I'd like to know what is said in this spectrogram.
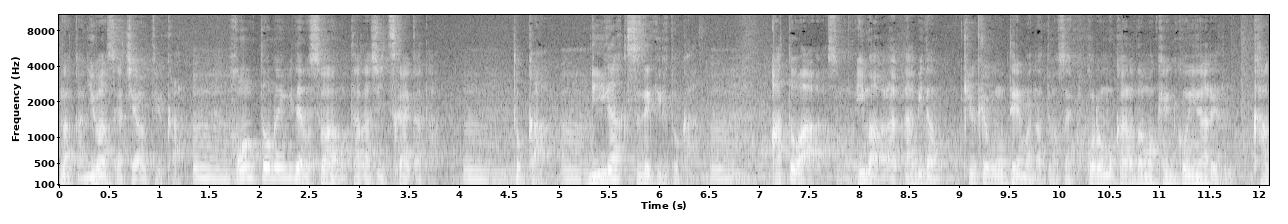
なんかニュアンスが違うというか、ん。本当の意味でのソファーの正しい使い方。うんとか、うん。リラックスできるとか、うん。あとはその今はララビダの究極のテーマになってますね。心も体も健康になれる家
